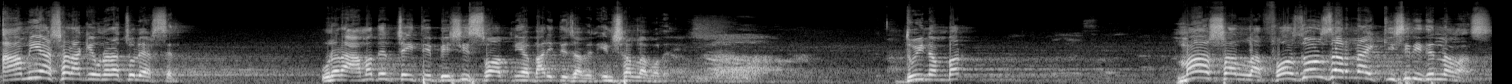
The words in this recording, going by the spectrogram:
আমি আসার আগে ওনারা চলে আসছেন। ওনারা আমাদের চাইতে বেশি সব নিয়ে বাড়িতে যাবেন, ইনশাল্লাহ বলেন। দুই নাম্বার, মাশাল্লাহ, ফজর যার নাই, কিসের ঈদের নামাজ?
